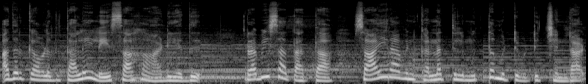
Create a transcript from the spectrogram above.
அதற்கு அவளது தலை லேசாக ஆடியது. ரபீசா தாத்தா சாயிராவின் கன்னத்தில் முத்தமிட்டு விட்டு சென்றாள்.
